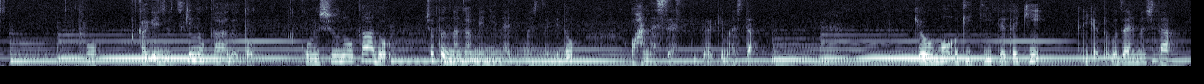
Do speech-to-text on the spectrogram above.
加減の月のカードと今週のカードちょっと長めになりましたけどお話しさせていただきました今日もお聴きいただきありがとうございました。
